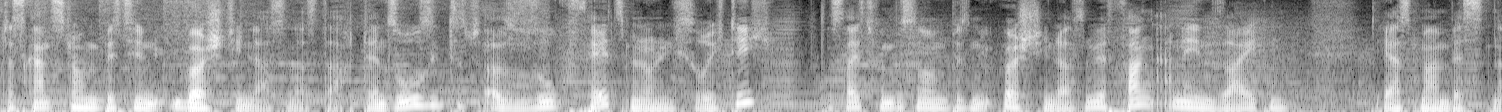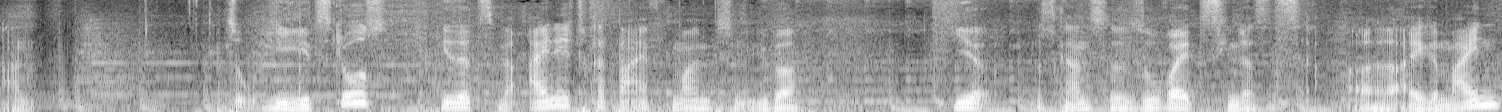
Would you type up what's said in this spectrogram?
das Ganze noch ein bisschen überstehen lassen, das Dach. Denn so sieht es, also so gefällt es mir noch nicht so richtig. Das heißt, wir müssen noch ein bisschen überstehen lassen. Wir fangen an den Seiten erstmal am besten an. So, hier geht's los. Hier setzen wir eine Treppe einfach mal ein bisschen über. Hier das Ganze so weit ziehen, dass es äh, allgemein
